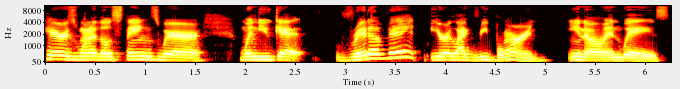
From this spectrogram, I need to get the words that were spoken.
hair is one of those things where when you get rid of it you're like reborn you know in ways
